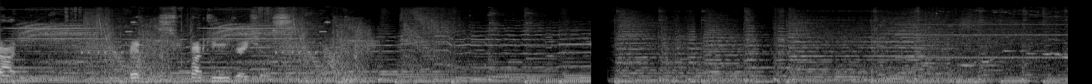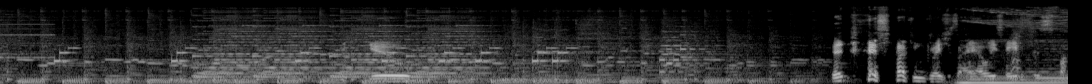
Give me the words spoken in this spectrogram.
God. Goodness fucking gracious. you. Goodness fucking gracious, I always hated this spot.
